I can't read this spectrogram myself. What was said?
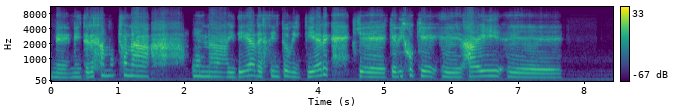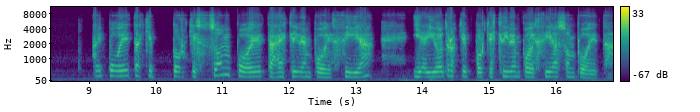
me, interesa mucho una, una idea de Cinto Vitier que, dijo que eh, hay, eh, hay poetas que porque son poetas escriben poesía y hay otros que porque escriben poesía son poetas.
